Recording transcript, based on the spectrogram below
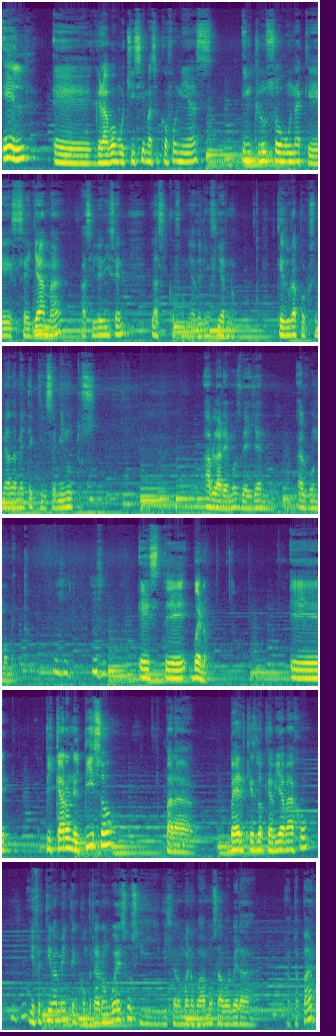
él eh, grabó muchísimas psicofonías, incluso una que se llama, así le dicen, la psicofonía del infierno, que dura aproximadamente 15 minutos. Hablaremos de ella en algún momento. Este, bueno, eh, picaron el piso para ver qué es lo que había abajo y efectivamente encontraron huesos y dijeron, bueno, vamos a volver a, tapar.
